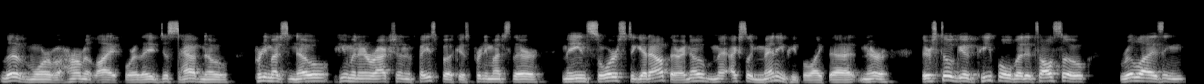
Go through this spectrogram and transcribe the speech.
live more of a hermit life where they just have no pretty much no human interaction. And facebook is pretty much their main source to get out there. I know actually many people like that and they're they're still good people but it's also realizing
